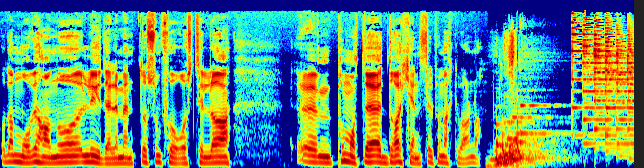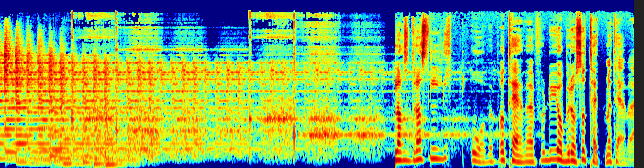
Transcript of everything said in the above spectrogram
og da må vi ha noen lydelementer som får oss til å øhm, på en måte dra kjensel på merkevaren, da. La oss dras litt over på TV, for du jobber også tett med TV.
